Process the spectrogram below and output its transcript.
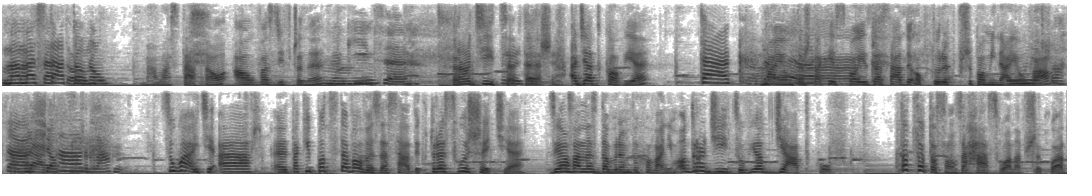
Mama z tatą. Mama z tatą. A u was dziewczyny? Rodzice. Rodzice, też. A dziadkowie? Tak. Mają też takie swoje zasady, o których przypominają wam? Tak, Słuchajcie, a e, takie podstawowe zasady, które słyszycie, związane z dobrym wychowaniem, od rodziców i od dziadków, to co to są za hasła na przykład?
